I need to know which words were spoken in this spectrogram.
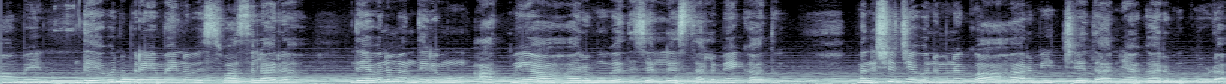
ఆమెను. దేవుని ప్రియమైన విశ్వాసులారా దేవుని మందిరము ఆత్మీయ ఆహారము వెదజల్లే స్థలమే కాదు. మనిషి జీవనమునకు ఆహారం ఇచ్చే ధాన్యాగారము కూడా.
